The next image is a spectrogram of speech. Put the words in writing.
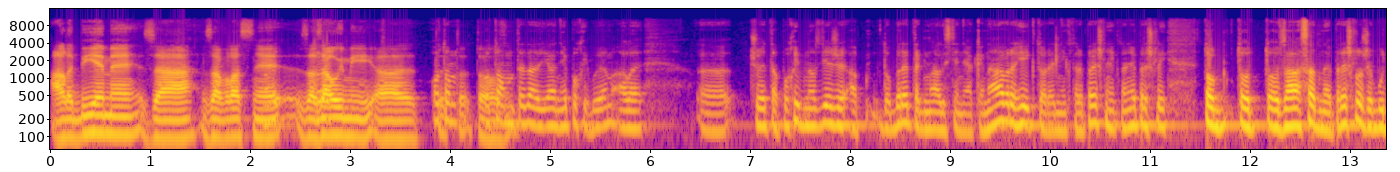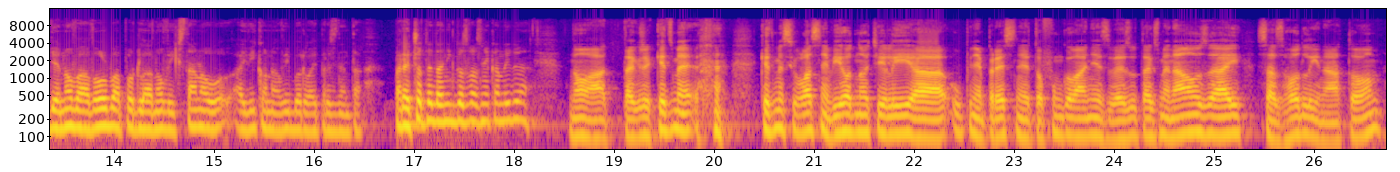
ale bijeme za, za vlastne, no, za záujmy uh, o, tom, to, toho... o tom teda ja nepochybujem, ale uh, čo je tá pochybnosť je, že a, dobre, tak mali ste nejaké návrhy, ktoré niektoré prešli, niektoré neprešli. To, to, to zásadné prešlo, že bude nová voľba podľa nových stanov aj výkonného výboru, aj prezidenta. Prečo teda nikto z vás nekandiduje? No a takže keď sme, keď sme si vlastne vyhodnotili a úplne presne to fungovanie zväzu, tak sme naozaj sa zhodli na tom,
